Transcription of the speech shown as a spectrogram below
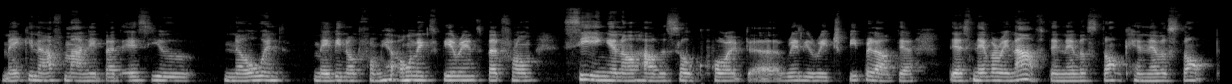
make enough money. But as you know, and maybe not from your own experience, but from seeing, you know, how the so-called uh, really rich people out there, there's never enough. They never stop, can never stop,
